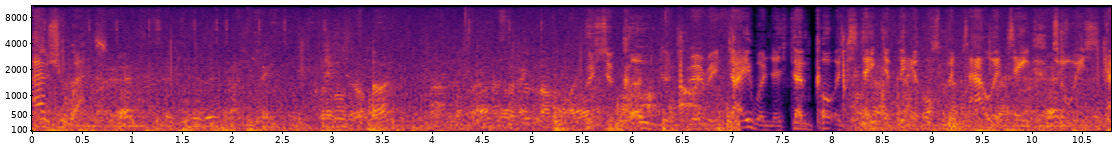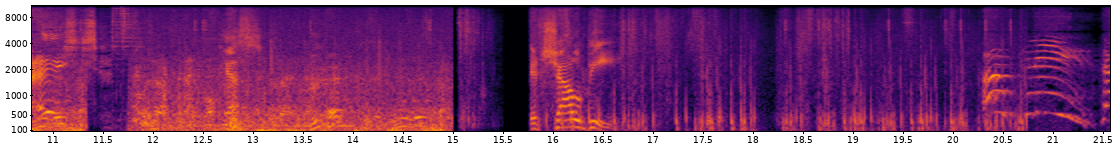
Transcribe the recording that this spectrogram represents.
As you ask. It's a cold and dreary day when the extend a bit of hospitality to his guests. Yes? Hmm? It shall be. Oh, please, sir.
